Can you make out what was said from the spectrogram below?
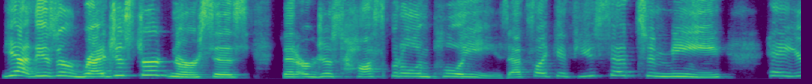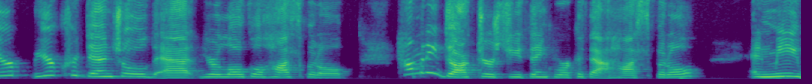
Yeah, these are registered nurses that are just hospital employees. That's like if you said to me, "Hey, you're you're credentialed at your local hospital. How many doctors do you think work at that hospital?" And me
